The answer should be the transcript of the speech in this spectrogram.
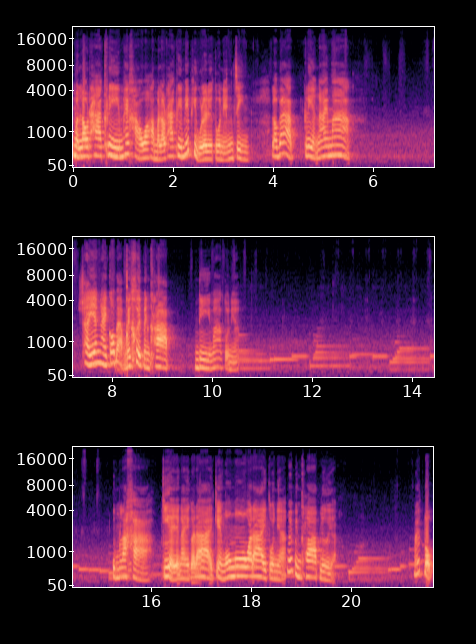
เหมือนเราทาครีมให้เขาอะค่ะเหมือนเราทาครีมให้ผิวเลยในตัวนี้จริงๆ แล้วแบบเกลี่ยง่ายมาก ใช้ยังไงก็แบบไม่เคยเป็นคราบดีมากตัวเนี้ยคุ้มราคา เกลี่ยยังไงก็ได้ เกลี่ยโง่ๆก็ได้ตัวเนี้ย ไม่เป็นคราบเลยอะไม่ตก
